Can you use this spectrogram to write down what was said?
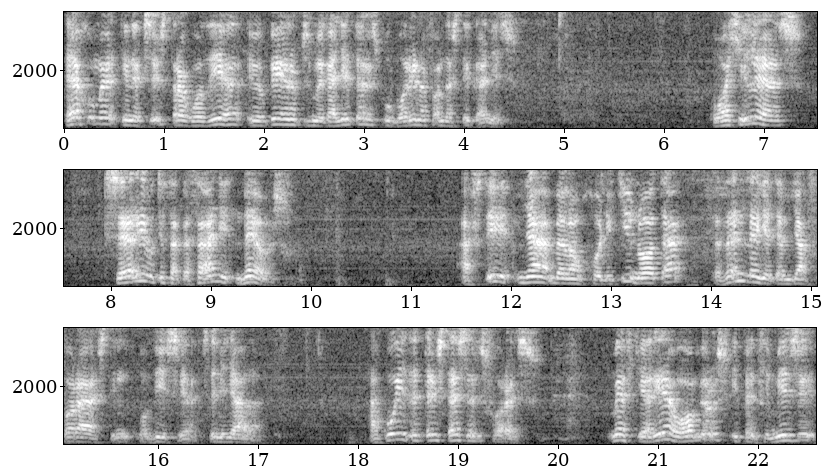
έχουμε την εξής τραγωδία η οποία είναι από τις μεγαλύτερες που μπορεί να φανταστεί κανείς. Ο Αχιλέας ξέρει ότι θα πεθάνει νέος. Αυτή μια μελαγχολική νότα δεν λέγεται μια φορά στην Οδύσσια, στην Ιλιάδα. Ακούγεται τρεις-τέσσερις φορές. Με ευκαιρία ο Όμηρος υπενθυμίζει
